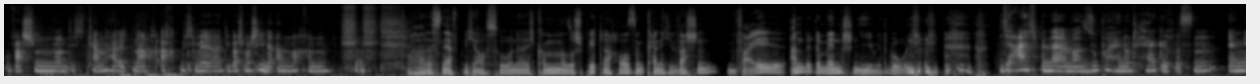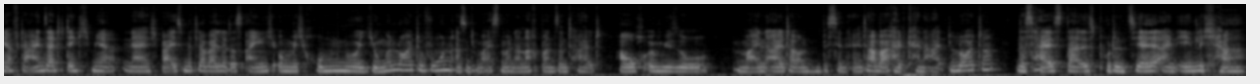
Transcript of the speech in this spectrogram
waschen und ich kann halt nach acht nicht mehr die Waschmaschine anmachen. Oh, das nervt mich auch so, ne? Ich komme immer so spät nach Hause und kann nicht waschen, weil andere Menschen hier mit wohnen. Ja, ich bin da immer super hin und her gerissen. Irgendwie auf der einen Seite denke ich mir, naja, ich weiß mittlerweile, dass eigentlich um mich rum nur junge Leute wohnen. Also die meisten meiner Nachbarn sind halt auch irgendwie so mein Alter und ein bisschen älter, aber halt keine alten Leute. Das heißt, da ist potenziell ein ähnlicher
